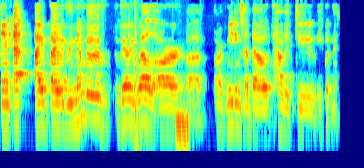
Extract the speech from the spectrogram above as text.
and at, I, I remember very well our uh, our meetings about how to do equipment.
